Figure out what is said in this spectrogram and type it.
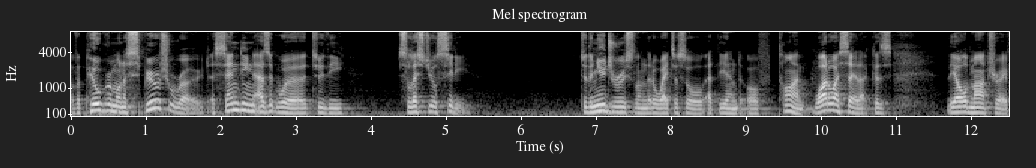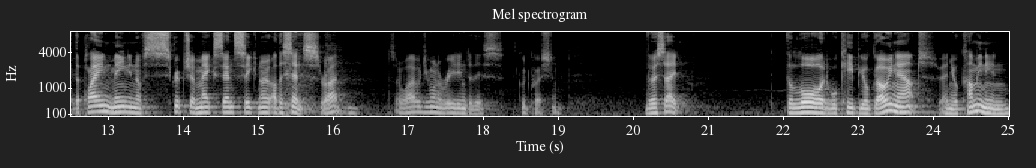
Of a pilgrim on a spiritual road, ascending, as it were, to the celestial city, to the new Jerusalem that awaits us all at the end of time. Why do I say that? Because the old mantra if the plain meaning of Scripture makes sense, seek no other sense, right? So why would you want to read into this? Good question. Verse 8 The Lord will keep your going out and your coming in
